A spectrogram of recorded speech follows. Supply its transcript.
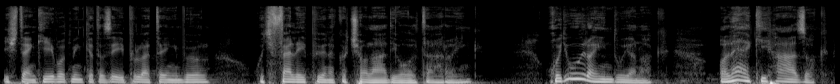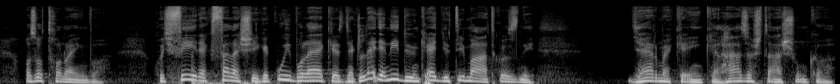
Isten kívott minket az épületeinkből, hogy felépüljenek a családi oltáraink. Hogy újrainduljanak a lelki házak az otthonainkba. Hogy férek, feleségek újból elkezdjenek, legyen időnk együtt imádkozni. Gyermekeinkkel, házastársunkkal.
